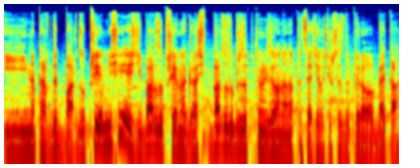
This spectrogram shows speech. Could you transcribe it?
I naprawdę bardzo przyjemnie się jeździ, bardzo przyjemna gra, bardzo dobrze zoptymalizowana na PC, chociaż to jest dopiero beta.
